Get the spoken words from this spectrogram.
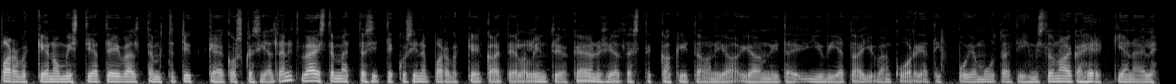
parvekkeen omistajat ei välttämättä tykkää, koska sieltä nyt väistämättä sitten, kun siinä parvekkeen kaiteella lintuja käy, niin sieltä sitten kakitaan ja, ja niitä jyviä tai jyvänkuoria tippuu ja muuta. Että ihmiset on aika herkkiä näille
